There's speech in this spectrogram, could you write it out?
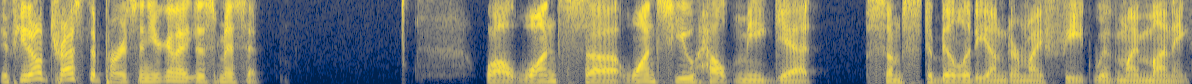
If you don't trust the person, you're going to dismiss it. Well, once uh, once you helped me get some stability under my feet with my money,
